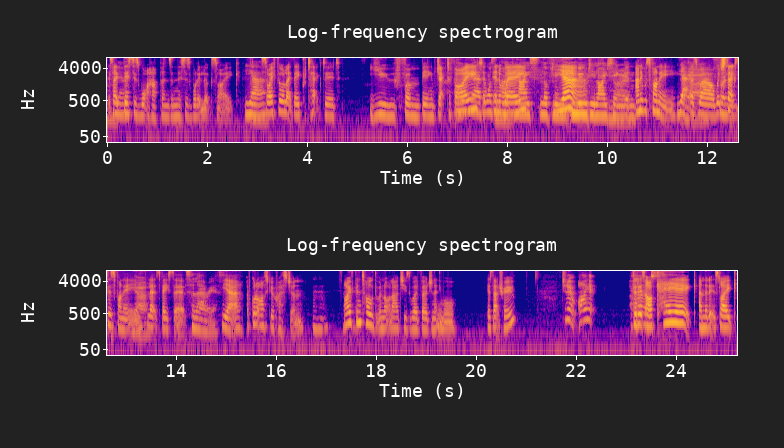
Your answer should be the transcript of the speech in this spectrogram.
it's like this is what happens and this is what it looks like Yeah. so I feel like they protected you from being objectified Oh, yeah, there wasn't in a like way nice, lovely, Yeah. moody lighting, and and it was funny Yeah. as well which Funny. sex is funny Yeah. let's face it it's hilarious. yeah i've got to ask you a question Mm-hmm. i've been told that we're not allowed to use the word virgin anymore is that true Do you know I? that it's archaic and that it's like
